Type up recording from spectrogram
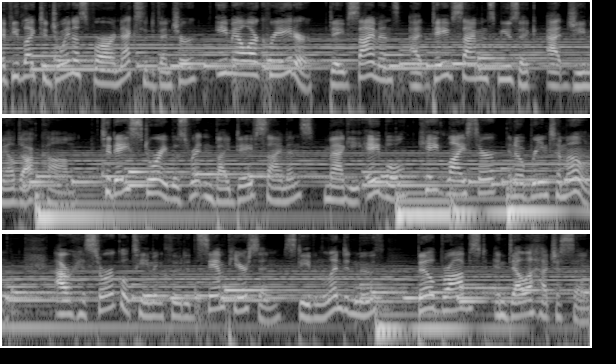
If you'd like to join us for our next adventure, email our creator, Dave Simons, at davesimonsmusic at gmail.com. Today's story was written by Dave Simons, Maggie Abel, Kate Leister, and Obreen Timon. Our historical team included Sam Pearson, Stephen Lindenmuth, Bill Brobst, and Della Hutchison.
